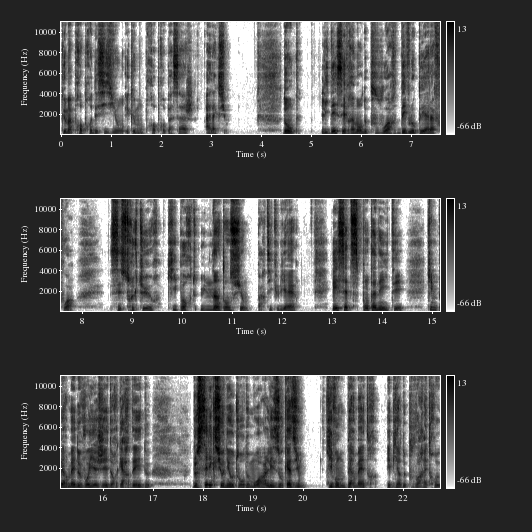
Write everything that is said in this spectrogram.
que ma propre décision et que mon propre passage à l'action. Donc, l'idée c'est vraiment de pouvoir développer à la fois ces structures qui portent une intention particulière et cette spontanéité qui me permet de voyager, de regarder, de, sélectionner autour de moi les occasions qui vont me permettre eh bien, de pouvoir être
